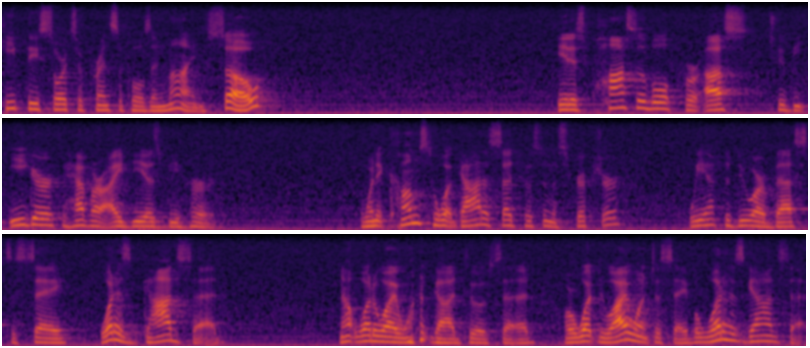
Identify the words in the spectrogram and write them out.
keep these sorts of principles in mind. So, it is possible for us to be eager to have our ideas be heard when it comes to what God has said to us in the Scripture, we have to do our best to say, what has God said? Not what do I want God to have said, or what do I want to say, but what has God said?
